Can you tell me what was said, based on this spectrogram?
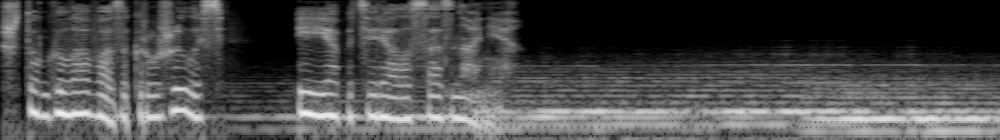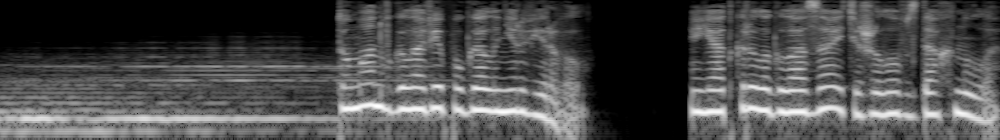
что голова закружилась, и я потеряла сознание. Туман в голове пугал и нервировал. Я открыла глаза и тяжело вздохнула.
